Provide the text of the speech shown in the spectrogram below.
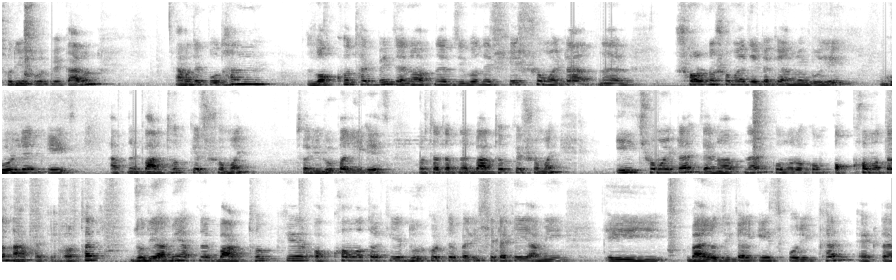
ছড়িয়ে পড়বে। কারণ আমাদের প্রধান লক্ষ্য থাকবে যেন আপনার জীবনের শেষ সময়টা আপনার স্বর্ণ সময় যেটাকে আমরা বলি গোল্ডেন এজ আপনার বার্ধক্যের সময় সরি রূপালী এজ অর্থাৎ আপনার বার্ধক্যের সময় এই সময়টা যেন আপনার কোনো রকম অক্ষমতা না থাকে। অর্থাৎ যদি আমি আপনার বার্ধক্যের অক্ষমতাকে দূর করতে পারি, সেটাকেই আমি এই বায়োলজিক্যাল এজ পরীক্ষার একটা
